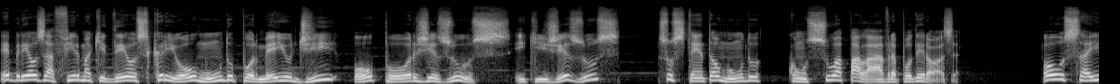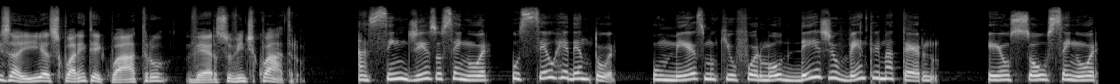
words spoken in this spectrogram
Hebreus afirma que Deus criou o mundo por meio de ou por Jesus e que Jesus sustenta o mundo com Sua palavra poderosa. Ouça Isaías 44, verso 24. Assim diz o Senhor, o seu redentor, o mesmo que o formou desde o ventre materno. Eu sou o Senhor,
